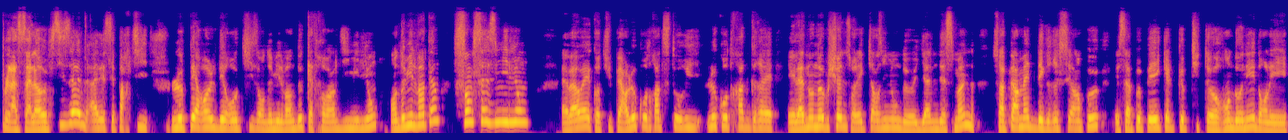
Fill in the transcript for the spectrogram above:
place à la off-season. Allez, c'est parti. Le payroll des Rockies en 2022, 90 millions. En 2021, 116 millions. Eh ben ouais, quand tu perds le contrat de Story, le contrat de Gray et la non-option sur les 15 millions de Yann Desmond, ça permet de dégraisser un peu et ça peut payer quelques petites euh, randonnées dans les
